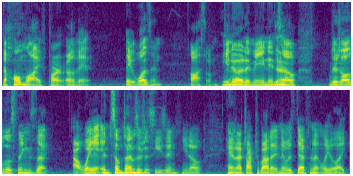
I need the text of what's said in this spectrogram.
the home life part of it it wasn't awesome you Yeah. know what i mean and Yeah. so there's all those things that outweigh it and sometimes there's a season you know hannah and i talked about it and it was definitely like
